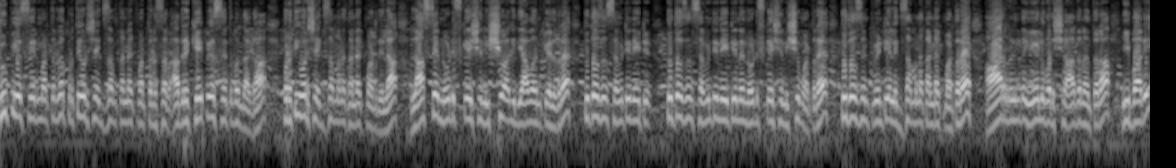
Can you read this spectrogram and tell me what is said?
ಯು ಪಿ ಎಸ್ ಸಿ ಏನು ಮಾಡ್ತಾರೆ ಪ್ರತಿ ವರ್ಷ ಎಕ್ಸಾಮ್ ಕಂಡಕ್ಟ್ ಮಾಡ್ತಾರೆ ಸರ್ ಆದರೆ ಕೆ ಪಿ ಎಸ್ ಸಿ ಅಂತ ಬಂದಾಗ ಪ್ರತಿ ವರ್ಷ ಎಕ್ಸಾಮ್ ಅನ್ನು ಕಂಡಕ್ಟ್ ಮಾಡೋದಿಲ್ಲ. ಲಾಸ್ಟ್ ಟೈಮ್ ನೋಟಿಫಿಕೇಶನ್ ಇಶ್ಯೂ ಆಗಿದೆ ಯಾವ ಅಂತ ಕೇಳಿದ್ರೆ two thousand seventeen eighteen two thousand seventeen ಏಯ್ಟಿನ ನೋಟಿಫಿಕೇಶನ್ ಇಶ್ಯೂ ಮಾಡ್ತಾರೆ. ಟು ತೌಸಂಡ್ ಟ್ವೆಂಟಿಯಲ್ಲಿ ಎಕ್ಸಾಮ್ ಅನ್ನು ಕಂಡಕ್ಟ್ ಮಾಡ್ತಾರೆ. ಆರರಿಂದ ಏಳು ವರ್ಷ ಆದ ನಂತರ ಈ ಬಾರಿ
